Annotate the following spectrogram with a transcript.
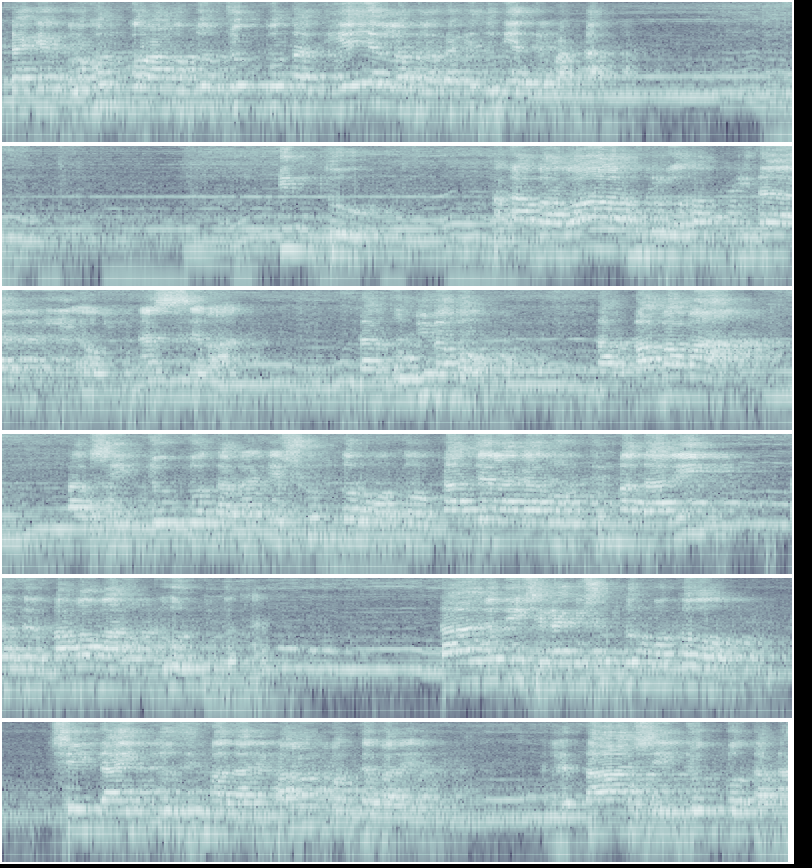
এটাকে গ্রহণ করার মতো যোগ্যতা দিয়েই আল্লাহ তাআলা তাকে দুনিয়াতে পাঠান। কিন্তু তার অভিভাবক, তার বাবা মা তার সেই যোগ্যতাটাকে সুন্দর মতো কাজে লাগানোর জিম্মাদারি তাদের বাবা মার অর্পিত থাকে। তারা যদি সেটাকে সুন্দর মতো সেই দায়িত্ব, জিম্মাদারি পালন করতে পারে তাহলে তার সেই যোগ্যতাটা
